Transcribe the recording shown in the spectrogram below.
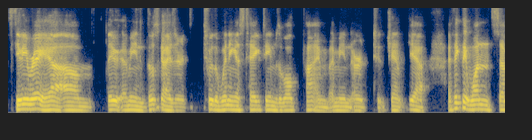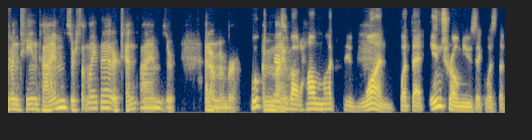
Stevie Ray, yeah. Um, they. I mean, those guys are two of the winningest tag teams of all time. I mean, or two champ. Yeah, I think they won 17 times or something like that, or 10 times, or I don't remember. Who cares about how much they've won? But that intro music was the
